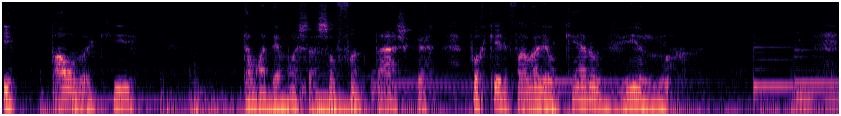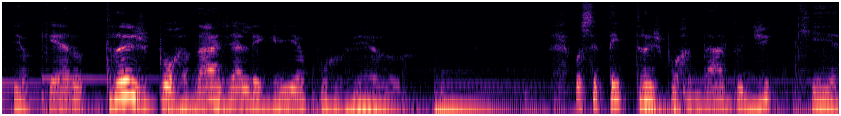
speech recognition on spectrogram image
E Paulo aqui dá uma demonstração fantástica, porque ele fala: Olha, eu quero vê-lo, eu quero transbordar de alegria por vê-lo. Você tem transbordado de quê?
